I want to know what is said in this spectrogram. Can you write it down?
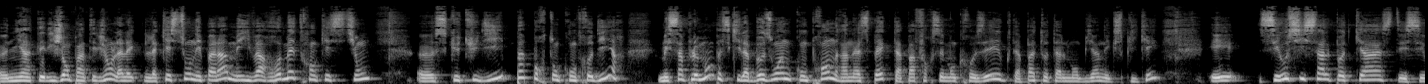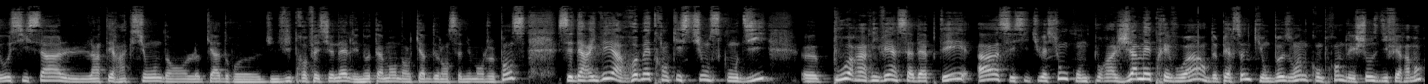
euh, ni intelligent, pas intelligent. La, la, question n'est pas là, mais il va remettre en question euh, ce que tu dis, pas pour ton contredire, mais simplement parce qu'il a besoin de comprendre un aspect que t'as pas forcément creusé ou que t'as pas totalement bien expliqué. Et c'est aussi ça le podcast et c'est aussi ça l'interaction dans le cadre d'une vie professionnelle et notamment dans le cadre de l'enseignement, je pense, c'est d'arriver à remettre en question ce qu'on dit euh, pour arriver à s'adapter à ces situations qu'on ne pourra jamais prévoir de personnes qui ont besoin de comprendre les choses différemment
